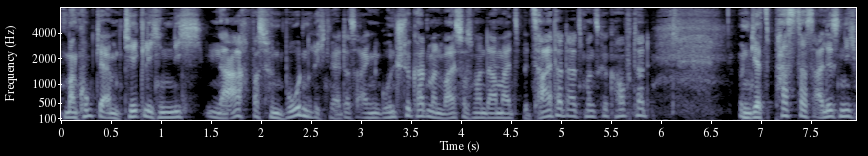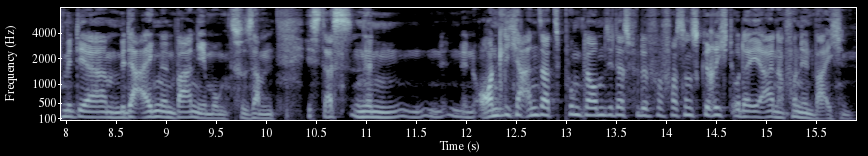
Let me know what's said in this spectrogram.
man guckt ja im täglichen nicht nach, was für ein Bodenrichtwert das eigene Grundstück hat. Man weiß, was man damals bezahlt hat, als man es gekauft hat. Und jetzt passt das alles nicht mit der, mit der eigenen Wahrnehmung zusammen. Ist das ein, ein ordentlicher Ansatzpunkt, glauben Sie das, für das Verfassungsgericht oder eher einer von den Weichen?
